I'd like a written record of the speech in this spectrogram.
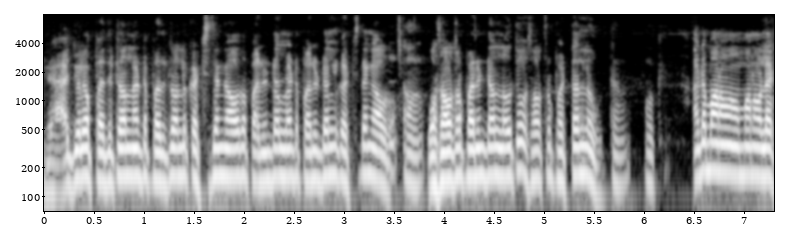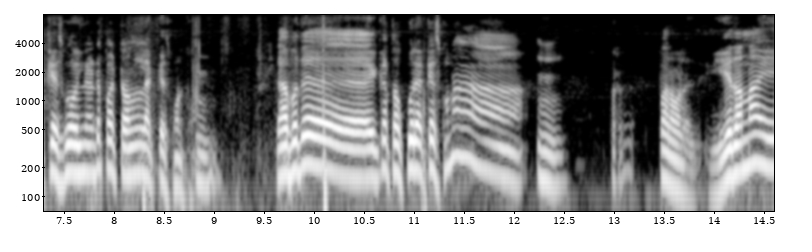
గ్రాడ్యువల్గా పది టన్నులు అంటే పది టన్నులు ఖచ్చితంగా అవుతుంది పన్నెండు టన్నులు అంటే పన్నెండు టన్నులు ఖచ్చితంగా అవును. ఒక సంవత్సరం పన్నెండు టన్నులు అవుతాయి ఒక సంవత్సరం పది టన్నులు అవుతాయి ఓకే. అంటే మనం మనం లెక్కేసుకోవాలి అంటే పది టన్నులు లెక్కేసుకుంటాం. లేకపోతే ఇంకా తక్కువ లెక్కేసుకున్నా పర్వాలేదు. ఏదన్నా ఈ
